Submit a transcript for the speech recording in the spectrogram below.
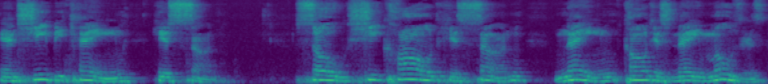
and she became his son. So she called his son name, called his name Moses,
